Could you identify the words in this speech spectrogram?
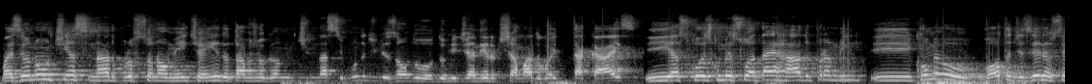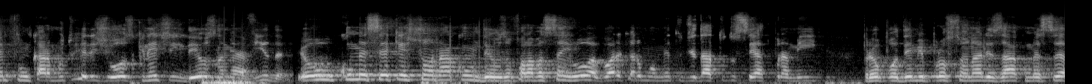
Mas eu não tinha assinado profissionalmente ainda. Eu estava jogando um time na segunda divisão do, do Rio de Janeiro, chamado Goitacás. E as coisas começaram a dar errado para mim. E como eu volto a dizer, eu sempre fui um cara muito religioso, crente em Deus na minha vida. Eu comecei a questionar com Deus. Eu falava, Senhor, agora que era o momento de dar tudo certo para mim para eu poder me profissionalizar, começar,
